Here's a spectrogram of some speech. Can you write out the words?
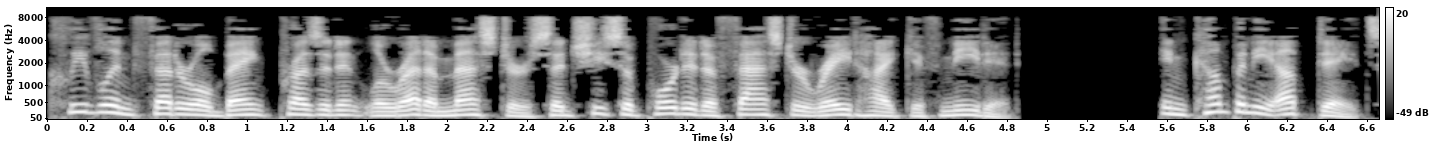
Cleveland Federal Bank President Loretta Mester said she supported a faster rate hike if needed. In company updates,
